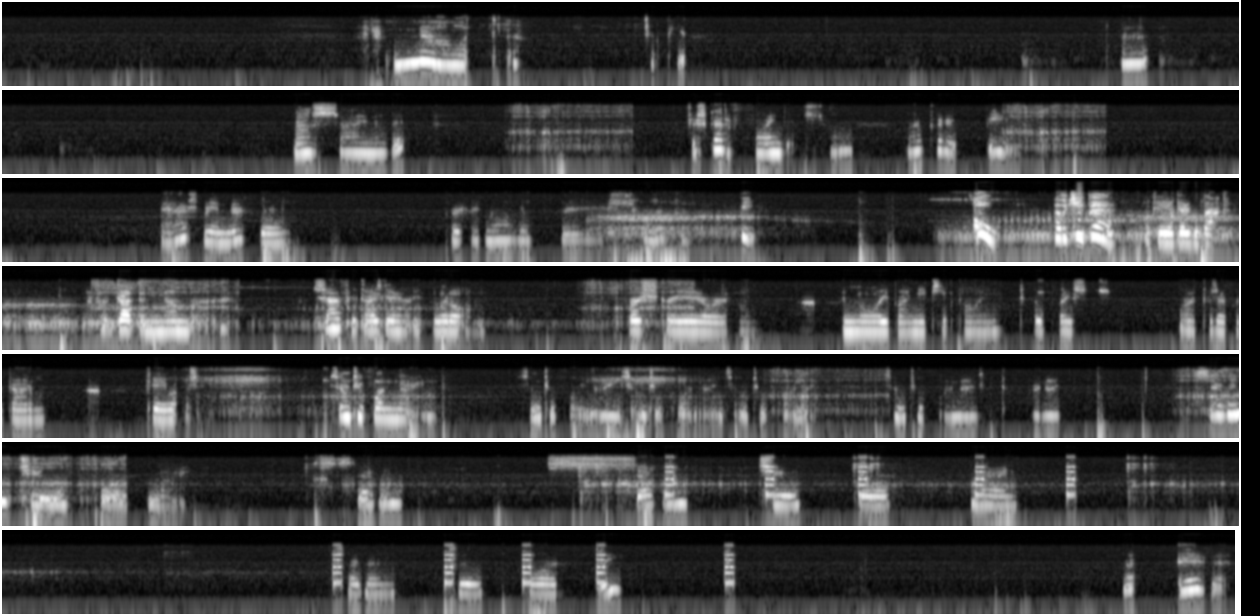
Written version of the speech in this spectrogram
I don't know what the... Check up here. Uh, no sign of it. Just gotta find it. Where could it be? It has to be in this room. Because there's no other place where it could be. Oh! Another keypad! Okay, I gotta go back. I forgot the number. Sorry if you guys getting a little um frustrated or um, annoyed by me keep going to places. Or because I forgot them. Okay, what was it? 7249. 7249, 7249, 7249, 7249, 7249, seven two four nine. Seven seven two four nine. Seven two four three is it?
